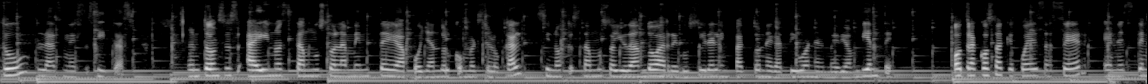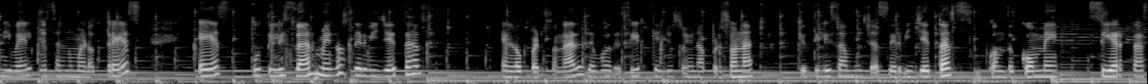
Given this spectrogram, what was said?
tú las necesitas. Entonces ahí no estamos solamente apoyando el comercio local, sino que estamos ayudando a reducir el impacto negativo en el medio ambiente. Otra cosa que puedes hacer en este nivel, que es el número 3, es utilizar menos servilletas. En lo personal, debo decir que yo soy una persona que utiliza muchas servilletas cuando come ciertas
